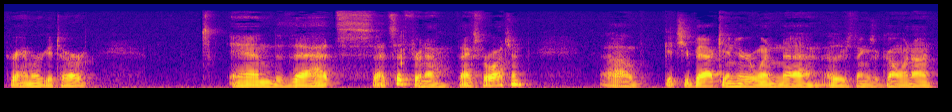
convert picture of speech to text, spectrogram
Grammer guitar, and that's that's it for now. Thanks for watching. I'll get you back in here when uh, other things are going on.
